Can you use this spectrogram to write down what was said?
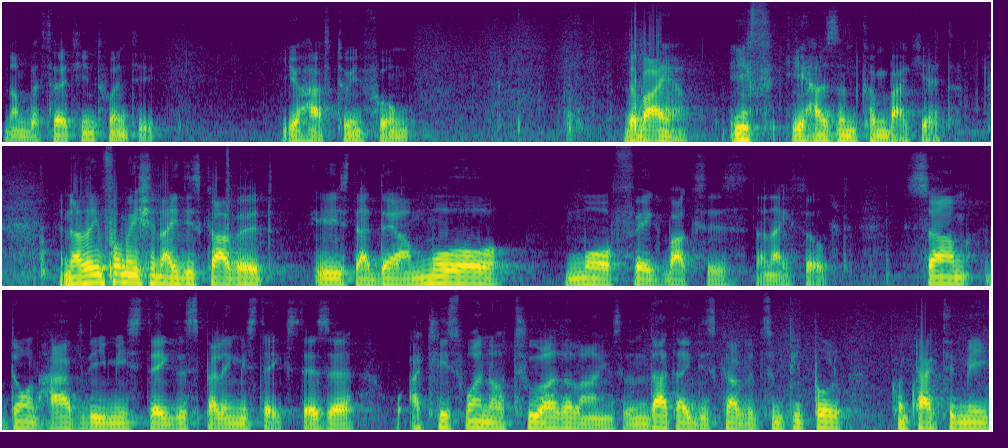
number 1320, you have to inform the buyer if he hasn't come back yet. Another information I discovered is that there are more, more fake boxes than I thought. Some don't have the mistakes, the spelling mistakes. There's a at least one or two other lines. And that I discovered. Some people contacted me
